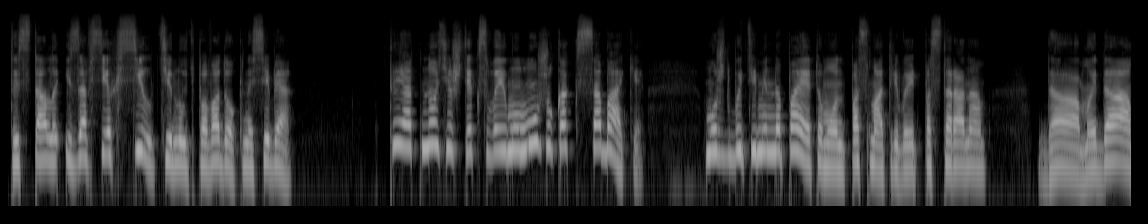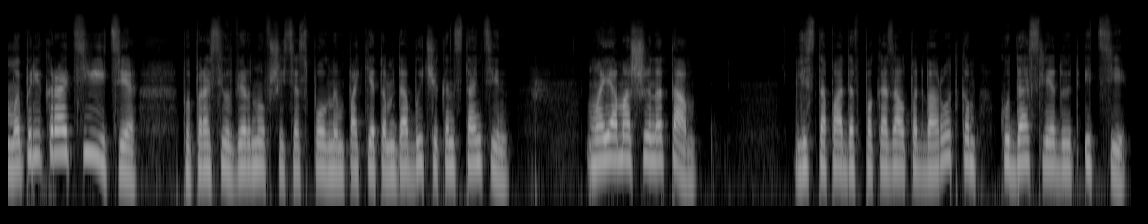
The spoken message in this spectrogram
ты стала изо всех сил тянуть поводок на себя. Ты относишься к своему мужу как к собаке. Может быть, именно поэтому он посматривает по сторонам. «Дамы, дамы, прекратите!» — попросил вернувшийся с полным пакетом добычи Константин. «Моя машина там». Листопадов показал подбородком, куда следует идти.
